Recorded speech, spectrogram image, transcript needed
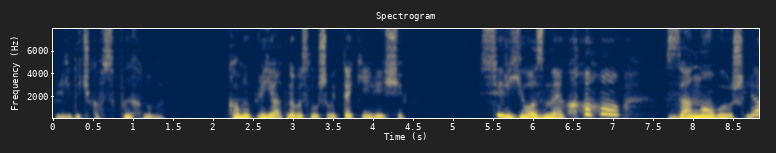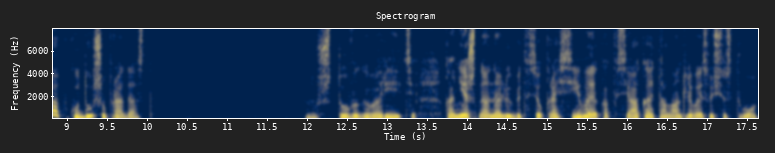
Лидочка вспыхнула. Кому приятно выслушивать такие вещи? Серьезная, ха-ха, за новую шляпку душу продаст. «Ну что вы говорите? Конечно, она любит все красивое, как всякое талантливое существо».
